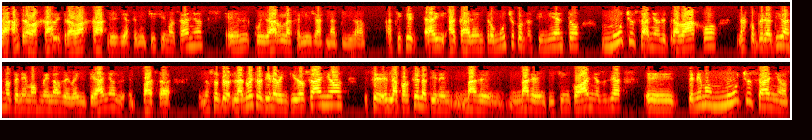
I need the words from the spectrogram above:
ha trabajado y trabaja desde hace muchísimos años en cuidar las semillas nativas. Así que hay acá adentro mucho conocimiento, muchos años de trabajo. Las cooperativas no tenemos menos de 20 años, pasa. Nosotros, la nuestra tiene 22 años, la parcela tiene más de más de 25 años, o sea, eh, tenemos muchos años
